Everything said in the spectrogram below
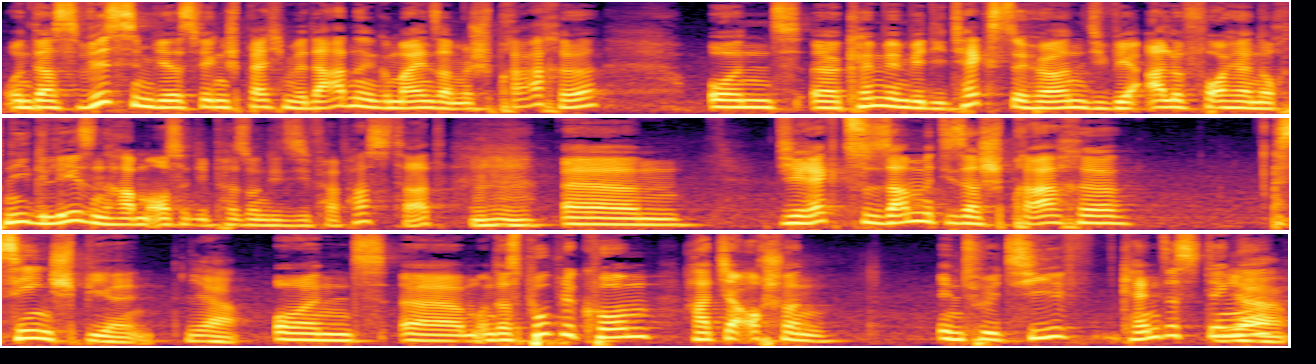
Und das wissen wir, deswegen sprechen wir da eine gemeinsame Sprache. Und äh, können, wenn wir die Texte hören, die wir alle vorher noch nie gelesen haben, außer die Person, die sie verfasst hat, ähm, direkt zusammen mit dieser Sprache Szenen spielen. Ja. Und, ähm, und das Publikum hat ja auch schon intuitiv, kennt es Dinge Ja.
